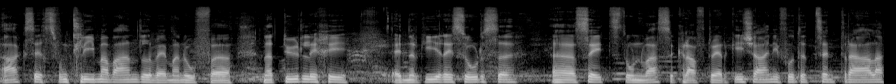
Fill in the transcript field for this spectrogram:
angesichts des Klimawandels, wenn man auf äh, natürliche Energieressourcen äh, setzt und Wasserkraftwerk ist eine der zentralen.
